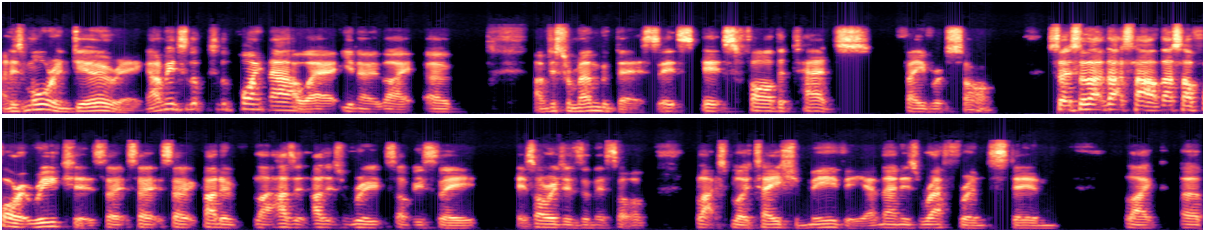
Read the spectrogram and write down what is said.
and it's more enduring. I mean to the to the point now where you know like um, I've just remembered this. It's it's Father Ted's favorite song. So so that, that's how that's how far it reaches. So so so it kind of like has it has its roots obviously its origins in this sort of blaxploitation movie, and then is referenced in like a,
